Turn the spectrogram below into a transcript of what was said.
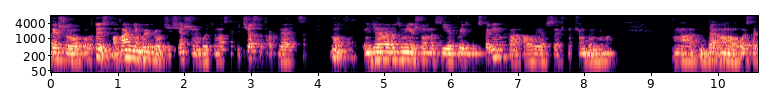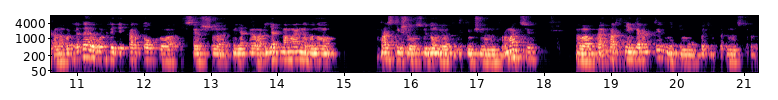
те, що хтось змагання виграв, чи ще що-небудь у нас таке часто трапляється. Ну, я розумію, що у нас є Фейсбук-сторінка, але я все ж на чому би нема. Да, ось так вона виглядає у вигляді карток. Все ж, як, як на мене, воно простіше усвідомлювати таким чином інформацію. Картки інтерактивні, тому потім продемонструю.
